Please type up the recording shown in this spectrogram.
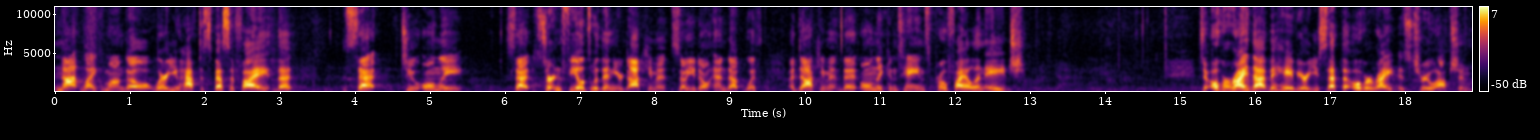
not like Mongo where you have to specify that set to only set certain fields within your document so you don't end up with a document that only contains profile and age. To override that behavior, you set the overwrite as true option.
